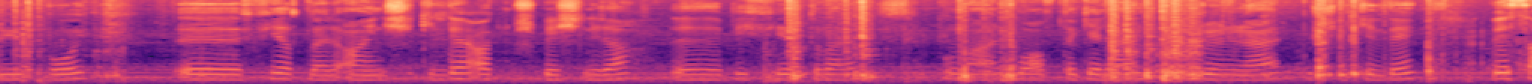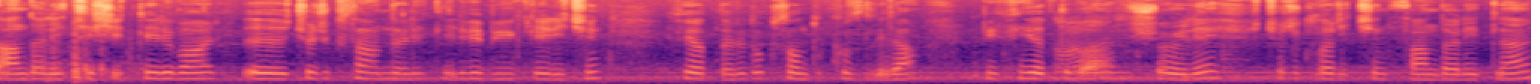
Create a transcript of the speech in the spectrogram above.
büyük boy. E, fiyatları aynı şekilde 65 lira e, bir fiyatı var. Bunlar bu hafta gelen ürünler bu şekilde ve sandalet çeşitleri var. E, çocuk sandaletleri ve büyükler için fiyatları 99 lira bir fiyatı var. Şöyle çocuklar için sandaletler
